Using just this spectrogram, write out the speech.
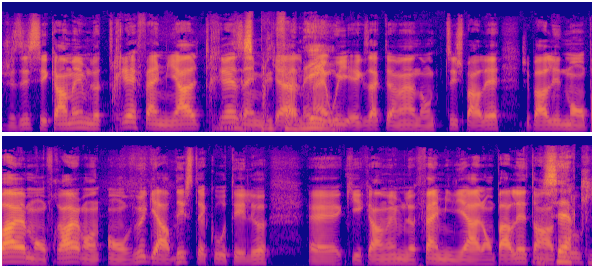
je veux dire, c'est quand même là, très familial, très de amical. famille. Ben oui, exactement. Donc, tu sais, je parlais, j'ai parlé de mon père, mon frère, on, on veut garder ce côté-là. euh, qui est quand même là, familial. On parlait Le tantôt. cercle.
